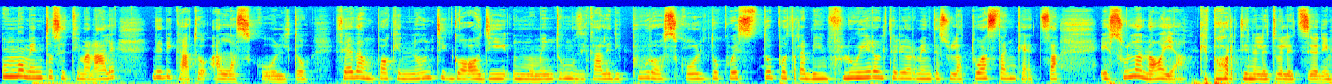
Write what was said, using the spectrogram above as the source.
un momento settimanale dedicato all'ascolto. Se è da un po' che non ti godi un momento musicale di puro ascolto, questo potrebbe influire ulteriormente sulla tua stanchezza e sulla noia che porti nelle tue lezioni.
